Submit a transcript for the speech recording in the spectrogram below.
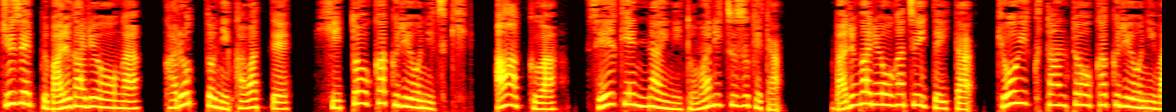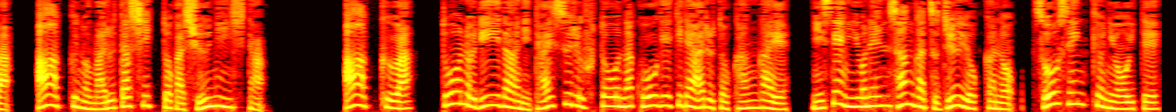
ジュゼップ・バルガ領がカロットに代わって筆頭閣僚につき、アークは政権内に泊まり続けた。バルガ領がついていた教育担当閣僚にはアークのマルタシットが就任した。アークは党のリーダーに対する不当な攻撃であると考え、2004年3月14日の総選挙において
